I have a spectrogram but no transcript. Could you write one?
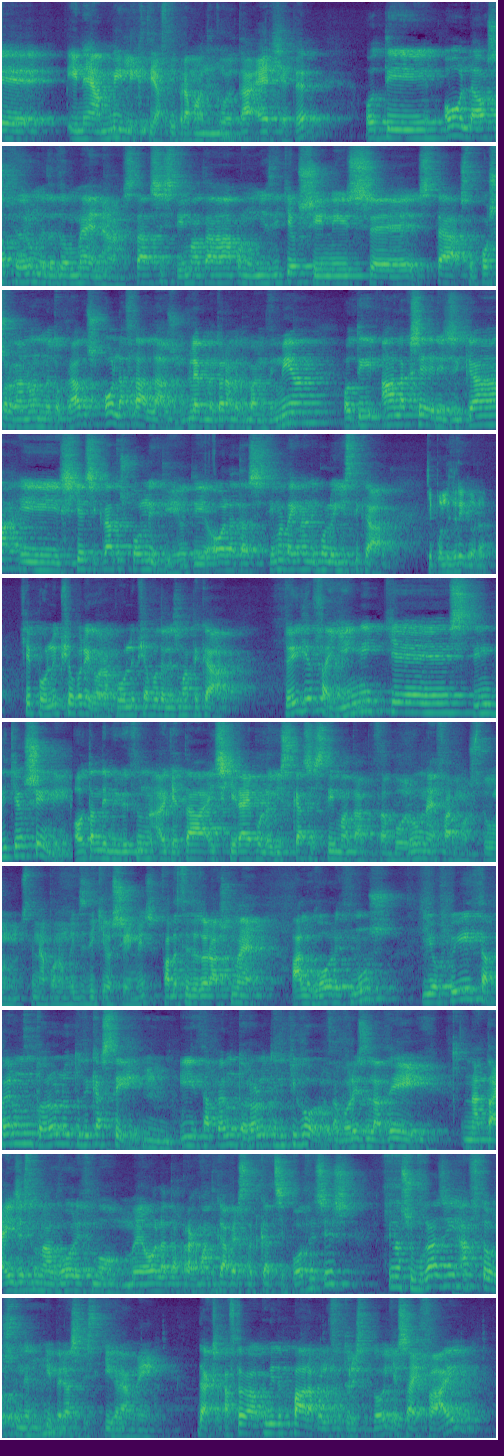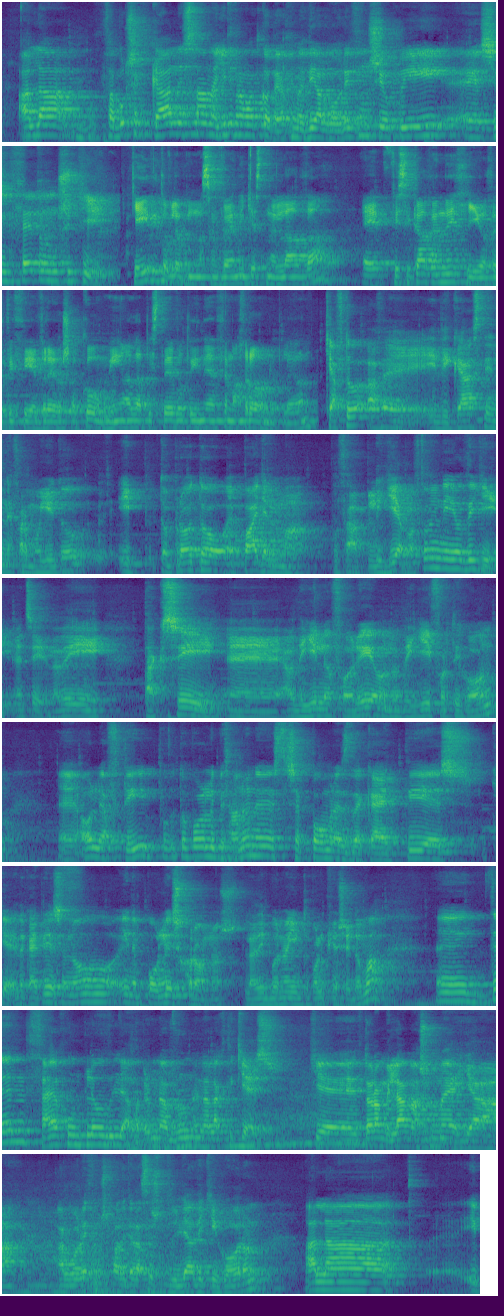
είναι αμήλικτη αυτή η πραγματικότητα, έρχεται, ότι όλα όσα θεωρούμε δεδομένα στα συστήματα απονομής δικαιοσύνης, ε, στα, στο πώς οργανώνουμε το κράτος, όλα αυτά αλλάζουν. Βλέπουμε τώρα με την πανδημία ότι άλλαξε ριζικά η σχέση κράτους-πολίτη, ότι όλα τα συστήματα έγιναν υπολογιστικά. Και πολύ γρήγορα. Και πολύ πιο γρήγορα, πολύ πιο αποτελεσματικά. Το ίδιο θα γίνει και στην δικαιοσύνη. Όταν δημιουργηθούν αρκετά ισχυρά υπολογιστικά συστήματα που θα μπορούν να εφαρμοστούν στην απονομή της δικαιοσύνης, φανταστείτε τώρα, ας πούμε, αλγόριθμους οι οποίοι θα παίρνουν το ρόλο του δικαστή ή θα παίρνουν το ρόλο του δικηγόρου. Θα μπορείς δηλαδή να ταΐζεις τον αλγόριθμο με όλα τα πραγματικά περιστατικά της υπόθεσης και να σου βγάζει αυτό στην mm. υπερασπιστική γραμμή. Εντάξει, αυτό ακούγεται πάρα πολύ φωτουριστικό και sci-fi, αλλά θα μπορούσε κάλλιστα να γίνει πραγματικότητα. Έχουμε δει αλγορίθμους οι οποίοι ε, συνθέτουν μουσική. Και ήδη το βλέπουμε να συμβαίνει και στην Ελλάδα. Ε, φυσικά δεν έχει υιοθετηθεί ευρέως ακόμη, αλλά πιστεύω ότι είναι θέμα χρόνου πλέον. Και αυτό, ε, ειδικά στην εφαρμογή του, το πρώτο επάγγελμα που θα πληγεί από αυτό είναι η οδηγή. Έτσι. Δηλαδή, ταξί, ε, οδηγοί λεωφορείων, οδηγοί φορτηγών, Ε, όλοι αυτοί, το πολύ πιθανό είναι στις επόμενες δεκαετίες, και δεκαετίες εννοώ είναι πολύς χρόνος, δηλαδή μπορεί να γίνει και πολύ πιο σύντομα, ε, δεν θα έχουν πλέον δουλειά, θα πρέπει να βρουν εναλλακτικές. Και τώρα μιλάμε ας πούμε για αλγορίθμους που θα αντικαταστήσουν τη δουλειά δικηγόρων, αλλά ε,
